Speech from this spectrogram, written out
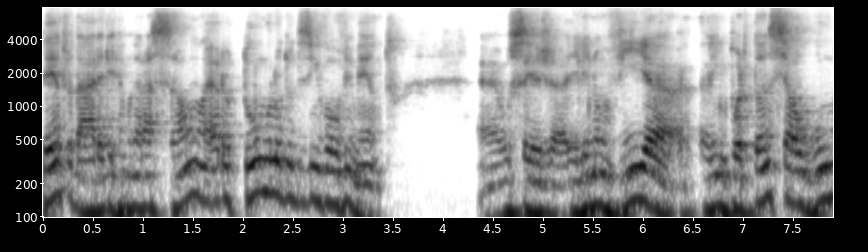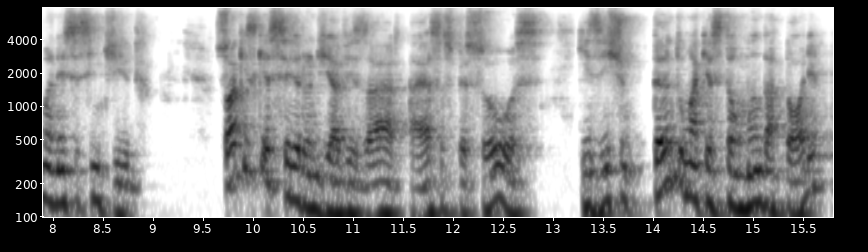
dentro da área de remuneração era o túmulo do desenvolvimento. É, ou seja, ele não via importância alguma nesse sentido. Só que esqueceram de avisar a essas pessoas que existe tanto uma questão mandatória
